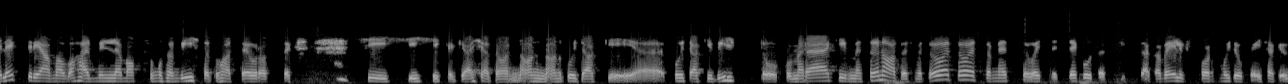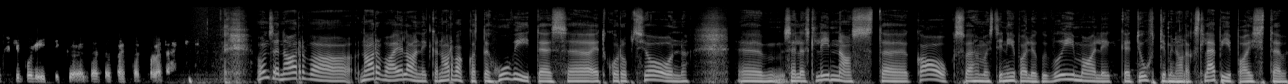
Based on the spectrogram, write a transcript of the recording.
elektrijaama vahel, mille maksumus on viissada tuhat eurot, eks, siis, siis ikkagi asjad on, on, on kuidagi, kuidagi viltu, kui me räägime sõnades, me toetame ettevõtjaid, tegudes mitte, aga veel üks kord muidugi ei saagi ükski poliitik öelda, et õpetajad pole tähtsad. On see Narva, Narva elanike, narvakate huvides, et korruptsioon ähm, sellest linnast äh, kaoks vähemasti nii palju kui võimalik, et juhtimine oleks läbipaistev,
